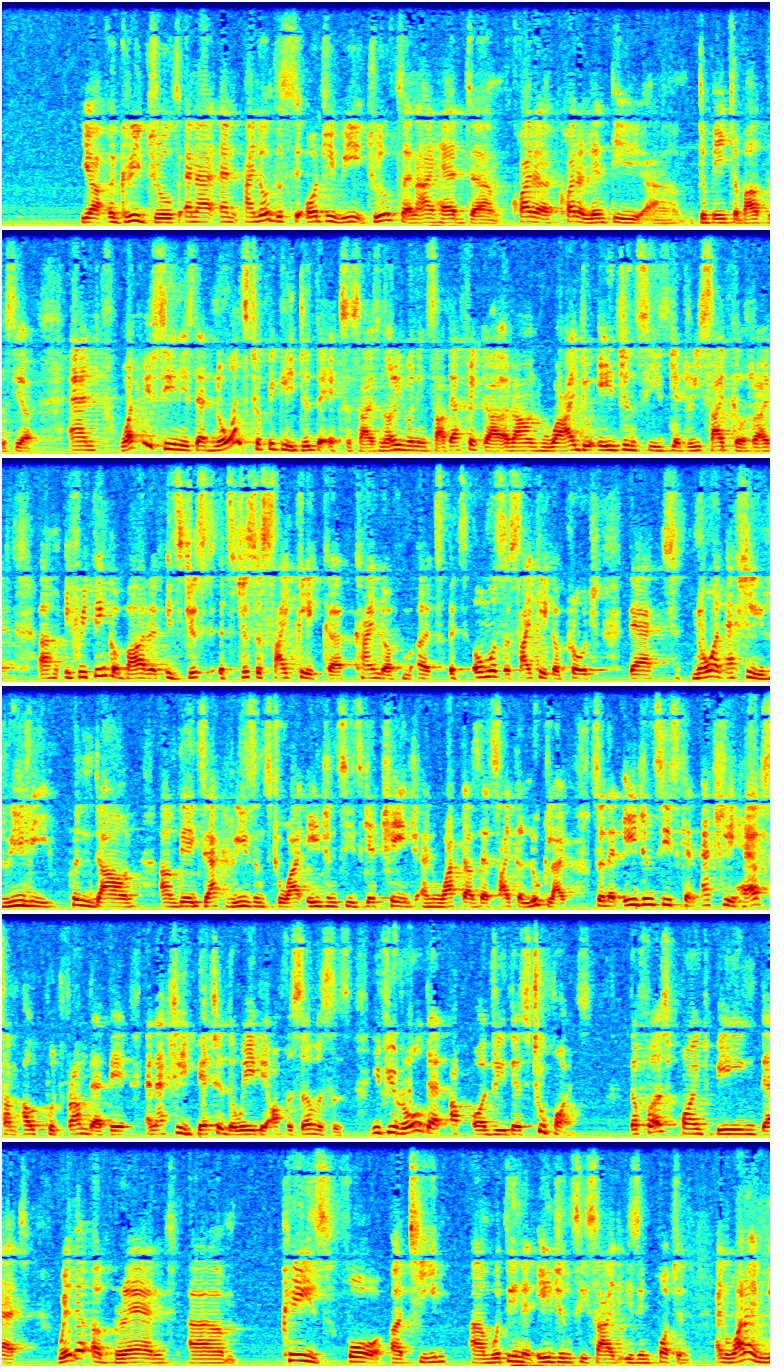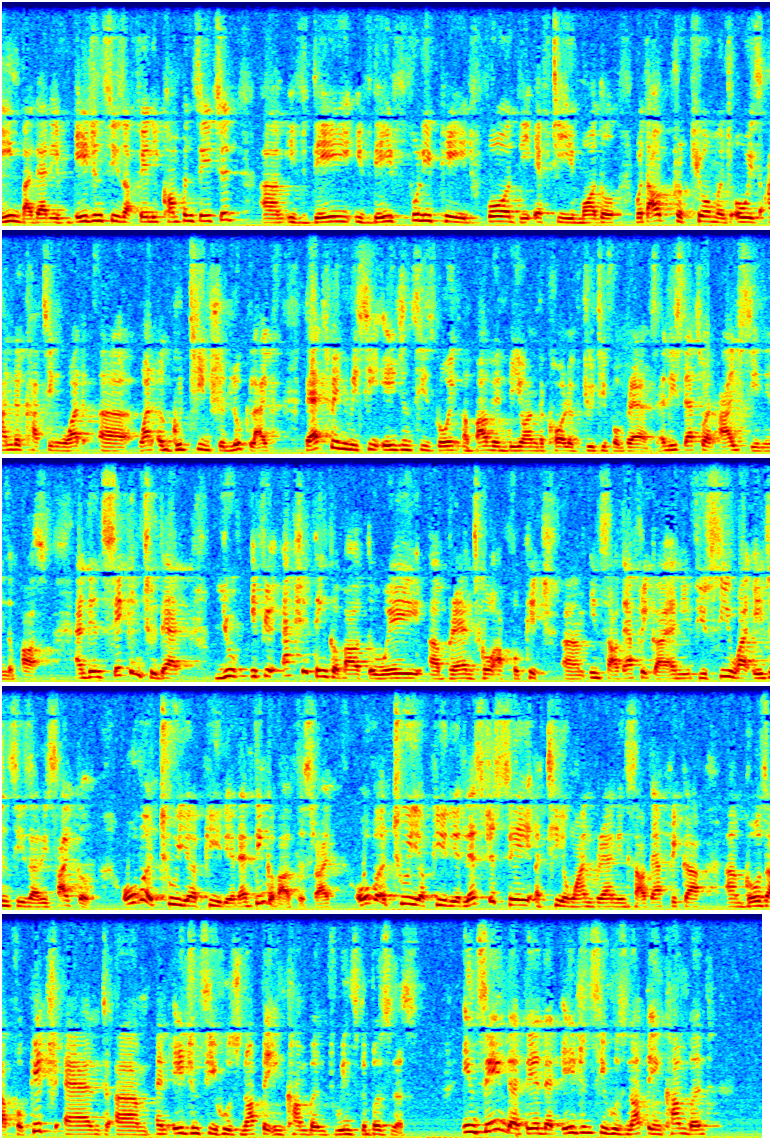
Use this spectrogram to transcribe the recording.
Yeah, agreed, Jules. And I and I know this Audrey, we Jules and I had um, quite a quite a lengthy um, debate about this here. And what we've seen is that no one's typically did the exercise, not even in South Africa, around why do agencies get recycled, right? Um, if we think about it, it's just it's just a cyclic uh, kind of uh, it's, it's almost a cyclic approach that no one actually really pinned down um, the exact reasons to why agencies get changed and what does that cycle look like, so that agencies can actually have some output from that day and actually better the way they offer services. If you roll that up, Audrey, there's two points. The first point being that whether a brand um, pays for a team um, within an agency side is important. And what I mean by that, if agencies are fairly compensated, um, if they if they fully paid for the FTE model without procurement always undercutting what uh, what a good team should look like, that's when we see agencies going above and beyond the call of duty for brands. At least that's what I've seen in the past. And then second to that, you if you actually think about the way uh, brands go up for pitch um, in South Africa, and if you see why agencies are recycled over a two-year period, and think about this, right? Over a two-year period, let's just say a tier one brand in South Africa um, goes up for pitch, and um, an agency who's not the incumbent wins the business. In saying that, there, that agency who's not the incumbent,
